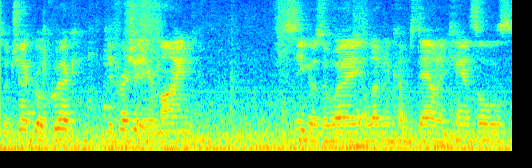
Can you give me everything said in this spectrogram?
So check real quick, differentiate in your mind. C goes away, 11 comes down and cancels.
